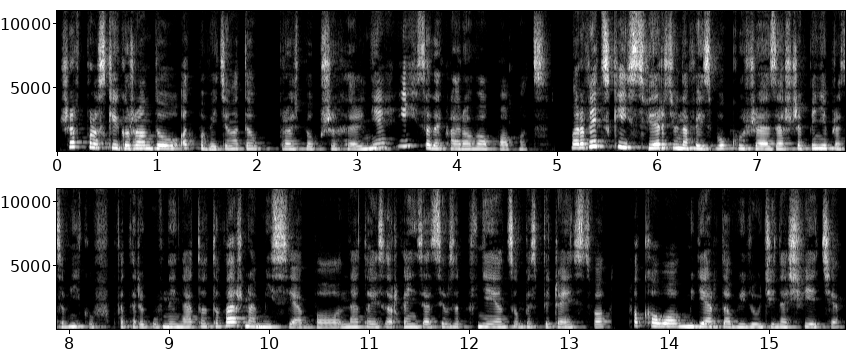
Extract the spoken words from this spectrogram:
Szef polskiego rządu odpowiedział na tę prośbę przychylnie i zadeklarował pomoc. Morawiecki stwierdził na Facebooku, że zaszczepienie pracowników kwatery głównej NATO to ważna misja, bo NATO jest organizacją zapewniającą bezpieczeństwo około miliardowi ludzi na świecie.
